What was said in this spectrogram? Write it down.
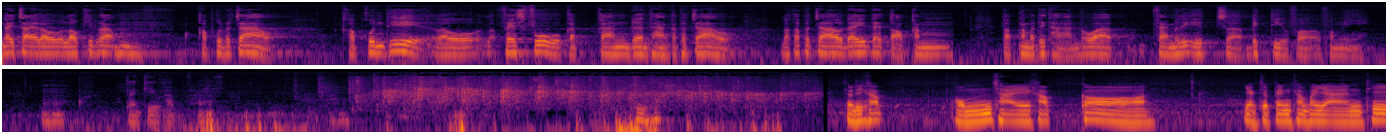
ในใจเราเราคิดว่าขอบคุณพระเจ้า ขอบคุณที่เราเฟซฟูกับการเดินทางกับพระเจ้า แล้วก็พระเจ้าได้ได้ตอบคำตอบคำอธิษฐาน เพราะว่า family is a big deal for for me thank you ครับสวัสดีครับ ผมชัยครับก็ อยากจะเป็นคำพยานที่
